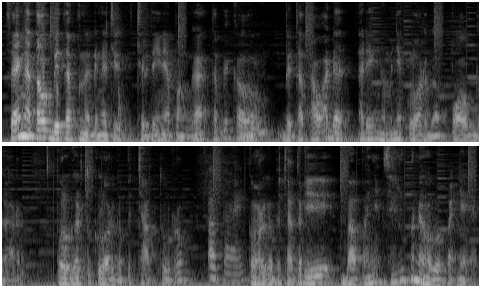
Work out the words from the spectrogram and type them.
Saya nggak tahu beta pernah dengar cer- cerita ini apa enggak tapi kalau beta tahu ada ada yang namanya keluarga Polgar. Polgar tuh keluarga pecatur. Oke. keluarga pecatur jadi bapaknya saya lupa nama bapaknya ya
